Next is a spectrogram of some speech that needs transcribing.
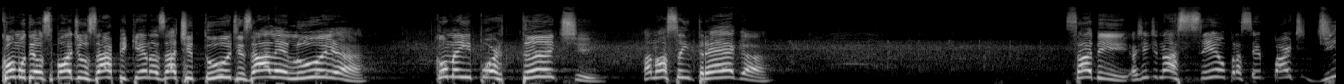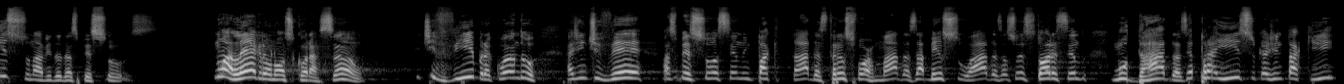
Como Deus pode usar pequenas atitudes, aleluia! Como é importante a nossa entrega. Sabe, a gente nasceu para ser parte disso na vida das pessoas. Não alegra o nosso coração? A gente vibra quando a gente vê as pessoas sendo impactadas, transformadas, abençoadas, as suas histórias sendo mudadas. É para isso que a gente está aqui,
